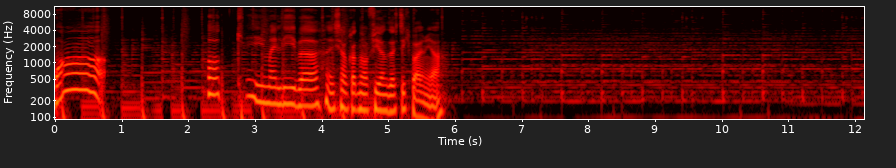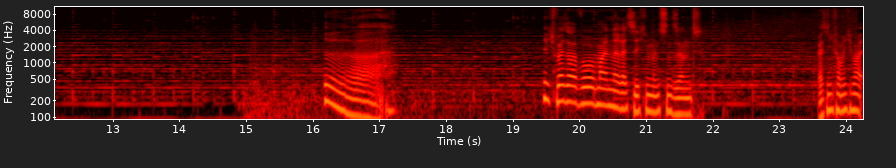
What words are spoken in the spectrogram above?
Wow. Okay, mein Lieber. Ich habe gerade nur 64 bei mir. Äh. Ich weiß aber, wo meine restlichen Münzen sind. Ich weiß nicht, warum ich mal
